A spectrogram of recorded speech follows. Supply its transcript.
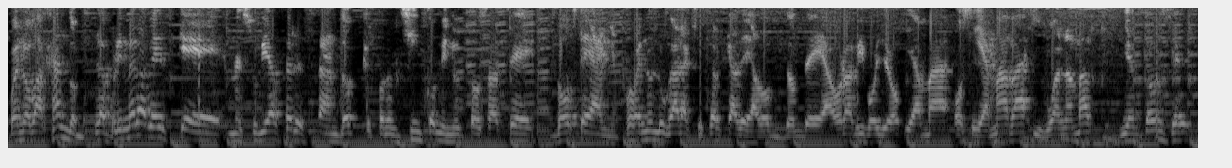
Bueno, bajándome. La primera vez que me subí a hacer stand-up, que fueron cinco minutos hace 12 años, fue en un lugar aquí cerca de donde, donde ahora vivo yo, llama, o se llamaba Iguanamar. Y entonces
